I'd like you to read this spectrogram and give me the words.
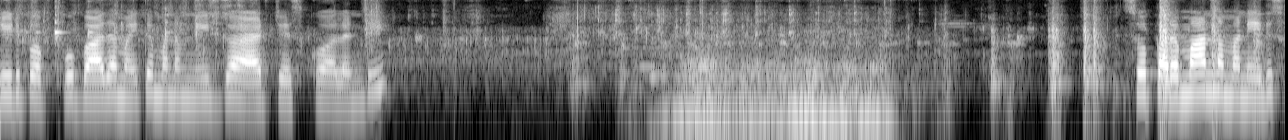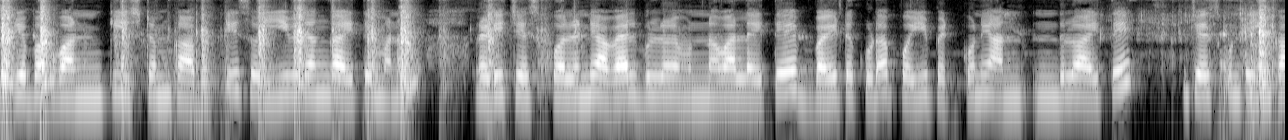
జీడిపప్పు బాదం అయితే మనం నీట్గా యాడ్ చేసుకోవాలండి. సో పరమాన్నం అనేది సూర్య భగవానికి ఇష్టం కాబట్టి సో ఈ విధంగా అయితే మనం రెడీ చేసుకోవాలండి. అవైలబుల్ ఉన్న వాళ్ళైతే బయట కూడా పొయ్యి పెట్టుకొని అందులో అయితే చేసుకుంటే ఇంకా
